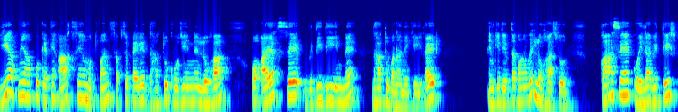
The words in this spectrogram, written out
ये अपने आप को कहते हैं आग से हम उत्पन्न। सबसे पहले धातु खोजी इनने लोहा और आयक से विधि दी इनने धातु बनाने की राइट इनके देवता कौन हो गए लोहासुर। कहा से है? कोयला वित्तीस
